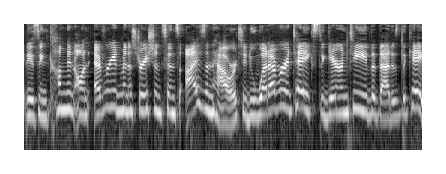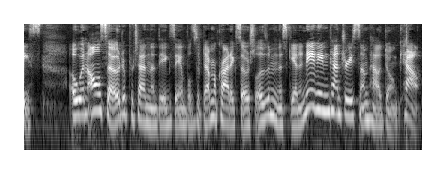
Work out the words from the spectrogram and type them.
it is incumbent on every administration since Eisenhower to do whatever it takes to guarantee that that is the case. Oh, and also to pretend that the examples of democratic socialism in the Scandinavian countries somehow don't count.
